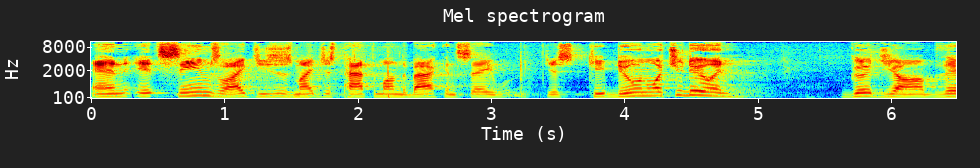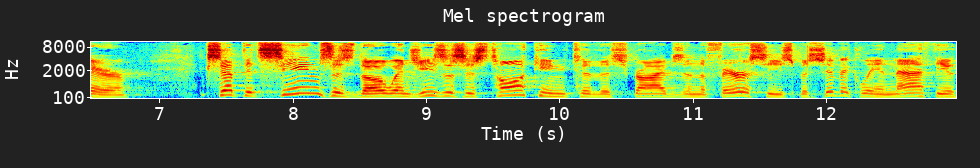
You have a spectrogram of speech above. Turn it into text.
And it seems like Jesus might just pat them on the back and say, just keep doing what you're doing. Good job there. Except it seems as though when Jesus is talking to the scribes and the Pharisees, specifically in Matthew,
